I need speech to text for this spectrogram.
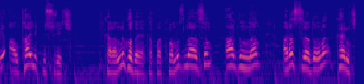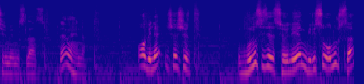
bir 6 aylık bir süreç karanlık odaya kapatmamız lazım. Ardından ara sırada ona kan içirmemiz lazım. Değil mi Hena? O bile şaşırdı. Bunu size söyleyen birisi olursa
